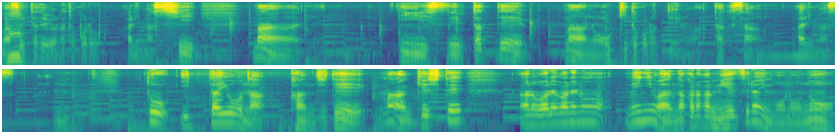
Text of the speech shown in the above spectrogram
まあ、そういったようなところありますしまあイギリスで言ったってまああの大きいところっていうのはたくさんあります。うん、といったような感じでまあ決してあの我々の目にはなかなか見えづらいものの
